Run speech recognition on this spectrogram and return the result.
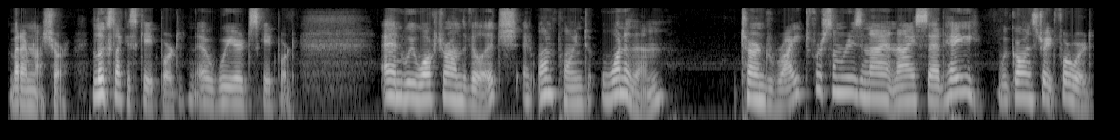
but I'm not sure. Looks like a skateboard, a weird skateboard. And we walked around the village. At one point, one of them turned right for some reason, and I said, Hey, we're going straight forward.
